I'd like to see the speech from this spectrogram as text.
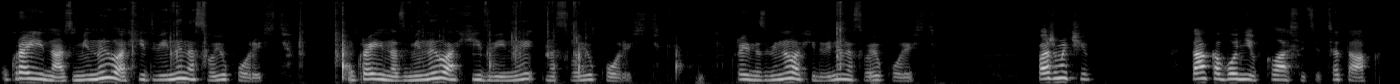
Україна змінила хід війни на свою користь. Україна змінила хід війни на свою користь. Україна змінила хід війни на свою користь. Паж мечів. Так або ні в класиці, це так.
